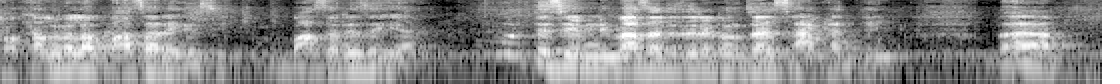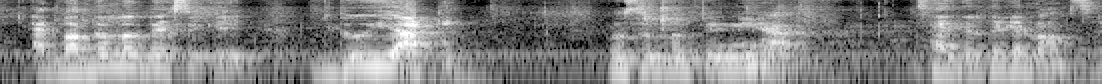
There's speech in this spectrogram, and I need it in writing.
সকালবেলা বাজারে গেছি। বাজারে যাইয়া করতেছি এমনি বাজারে যেরকম যায়, চা খাতে এক ভদ্রলোক দেখছি কি, দুই আটি কচুর লোকটি নিয়ে সাইকেল থেকে নামছে।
